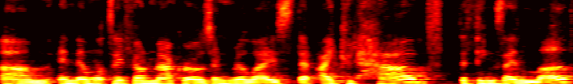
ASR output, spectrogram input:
Um, and then once I found macros and realized that I could have the things I love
